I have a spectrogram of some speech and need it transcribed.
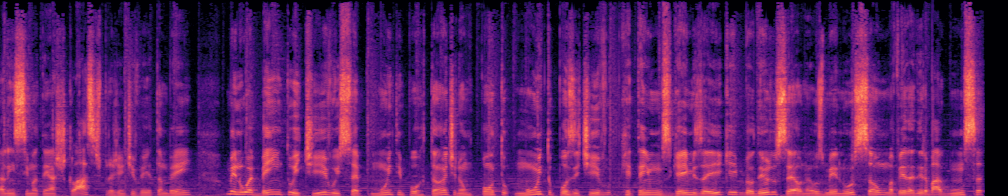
Ali em cima tem as classes para a gente ver também. O menu é bem intuitivo, isso é muito importante, né? um ponto muito positivo, porque tem uns games aí que, meu Deus do céu, né? Os menus são uma verdadeira bagunça.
